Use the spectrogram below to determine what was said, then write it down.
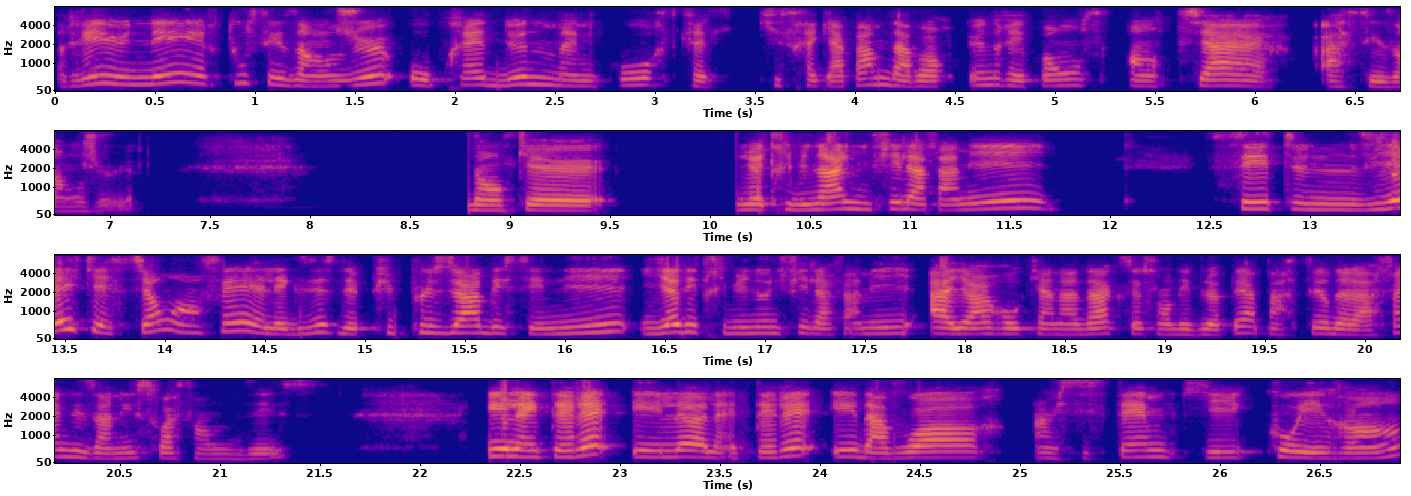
réunir tous ces enjeux auprès d'une même cour qui serait capable d'avoir une réponse entière à ces enjeux-là. Donc, euh, le tribunal unifié de la famille, c'est une vieille question, en fait. Elle existe depuis plusieurs décennies. Il y a des tribunaux unifiés de la famille ailleurs au Canada qui se sont développés à partir de la fin des années 70. Et l'intérêt est là. L'intérêt est d'avoir un système qui est cohérent,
